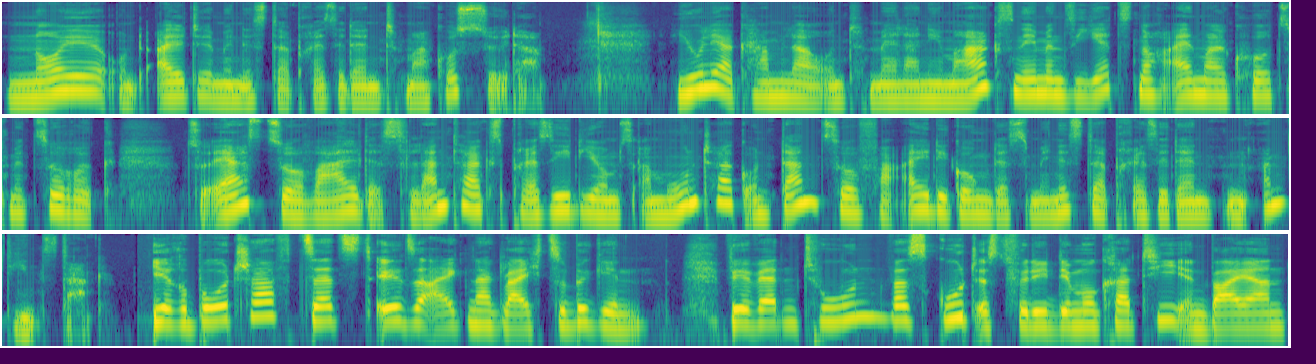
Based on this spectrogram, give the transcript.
neue und alte Ministerpräsident Markus Söder. Julia Kammler und Melanie Marx nehmen Sie jetzt noch einmal kurz mit zurück. Zuerst zur Wahl des Landtagspräsidiums am Montag und dann zur Vereidigung des Ministerpräsidenten am Dienstag. Ihre Botschaft setzt Ilse Aigner gleich zu Beginn. Wir werden tun, was gut ist für die Demokratie in Bayern,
